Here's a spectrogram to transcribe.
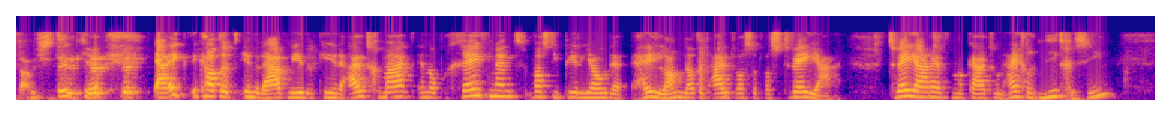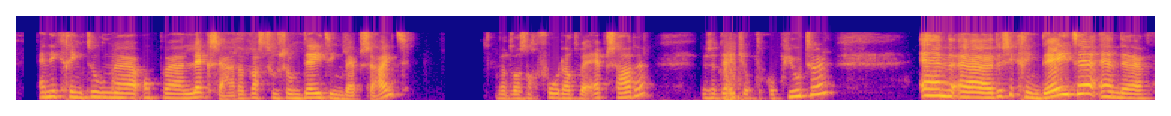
Nou, een stukje. Ja, ik, ik had het inderdaad meerdere keren uitgemaakt. En op een gegeven moment was die periode heel lang dat het uit was. Dat was twee jaar. Twee jaar hebben we elkaar toen eigenlijk niet gezien. En ik ging toen eh, op eh, Lexa. Dat was toen zo'n dating website. Dat was nog voordat we apps hadden. Dus dat deed je op de computer. En eh, dus ik ging daten. En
